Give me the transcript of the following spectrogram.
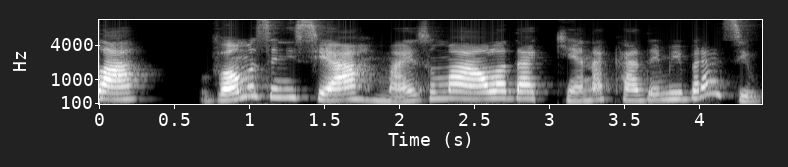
Olá! Vamos iniciar mais uma aula da Khan Academy Brasil.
